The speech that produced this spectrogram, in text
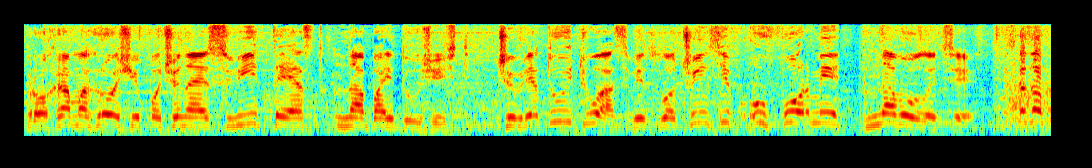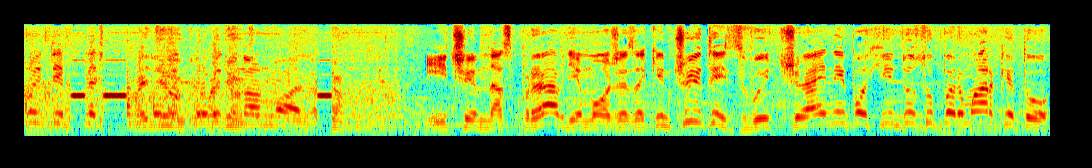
Програма гроші починає свій тест на байдужість. Чи врятують вас від злочинців у формі на вулиці? Пойдемте, пойдемте. нормально. І чим насправді може закінчитись звичайний похід до супермаркету?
